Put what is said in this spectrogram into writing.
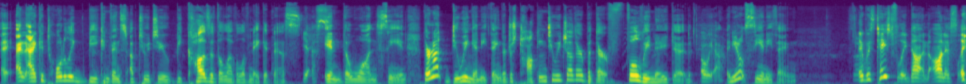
I- And I could totally be convinced up to a 2 because of the level of nakedness Yes. in the one scene. They're not doing anything. They're just talking to each other, but they're fully naked. oh yeah. And you don't see anything. It was tastefully done, honestly.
